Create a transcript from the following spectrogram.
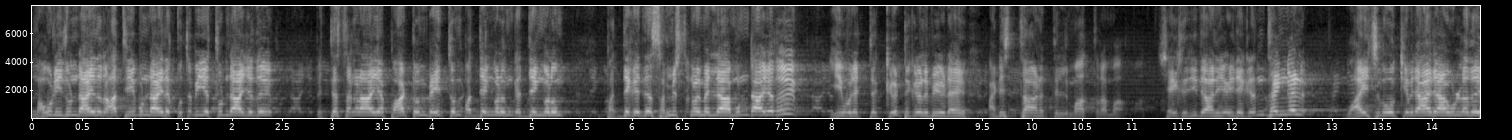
മൗലിദുണ്ടായത് റാത്തീബുണ്ടായത് കുത്തബിയത്തുണ്ടായത് വ്യത്യസ്തങ്ങളായ പാട്ടും ബെയ്ത്തും പദ്യങ്ങളും ഗദ്യങ്ങളും പദ്യഗദ്യ സമ്മിശ്രങ്ങളുമെല്ലാം ഉണ്ടായത് ഈ ഒരൊറ്റ കേട്ടുകേൾവിയുടെ അടിസ്ഥാനത്തിൽ മാത്രമാണ് ഷെയ്ഖ് ജീലാനി എഴുതിയ ഗ്രന്ഥങ്ങൾ വായിച്ചു നോക്കിയവരാരാ ഉള്ളത്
